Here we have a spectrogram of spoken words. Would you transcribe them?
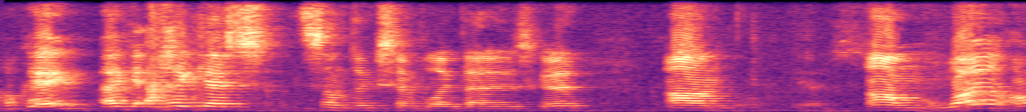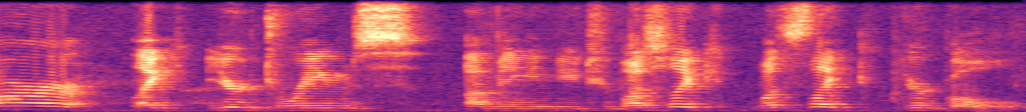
Okay, I, I guess something simple like that is good. Um, Yes. um, what are like your dreams of being in YouTube? What's like, what's like your goal?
